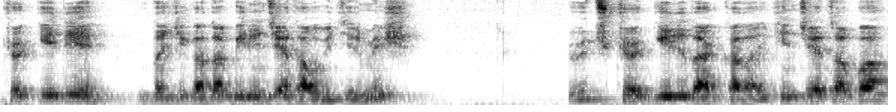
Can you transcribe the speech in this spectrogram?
kök 7 dakikada birinci etabı bitirmiş. 3 kök 7 dakikada ikinci etabı,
